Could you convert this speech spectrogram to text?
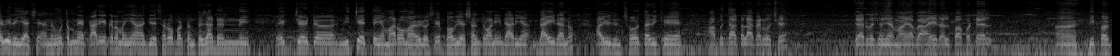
આવી રહ્યા છે. અને હું તમને કાર્યક્રમ અહીંયા જે સર્વપ્રથમ ધજાદંડની એક્ઝેટ નીચે જ ત્યાં મારવામાં આવેલો છે. ભવ્ય સંતવાણી ડારિયા, ડાયરાનો આયોજન. સોળ તારીખે આ બધા કલાકારો છે. ત્યાર પછી અહીંયા માયાભાઈ, આહિર, અલ્પા પટેલ દીપક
